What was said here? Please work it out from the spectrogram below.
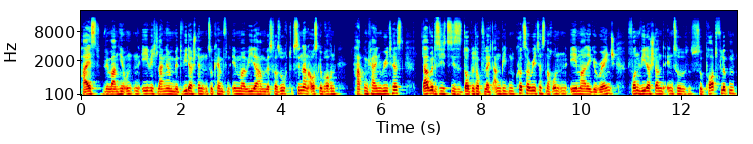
Heißt, wir waren hier unten ewig lange mit Widerständen zu kämpfen. Immer wieder haben wir es versucht, sind dann ausgebrochen, hatten keinen Retest. Da würde sich jetzt dieses Doppeltop vielleicht anbieten. Kurzer Retest nach unten, ehemalige Range von Widerstand into Support flippen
